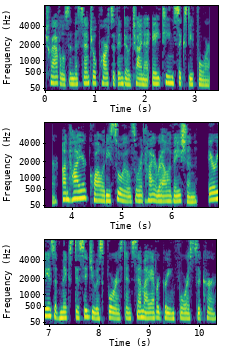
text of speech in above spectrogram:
Travels in the Central Parts of Indochina 1864. On higher quality soils or at higher elevation, areas of mixed deciduous forest and semi-evergreen forests occur.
